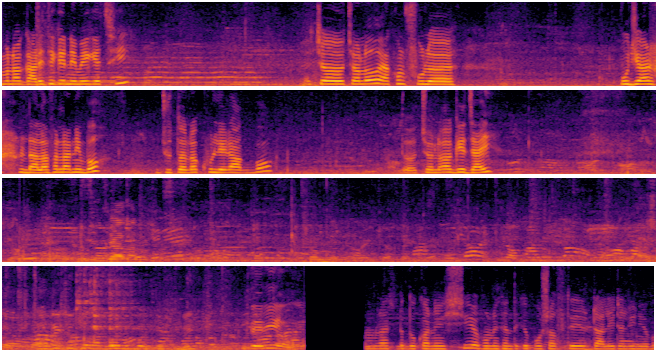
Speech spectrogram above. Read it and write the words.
আমরা গাড়ি থেকে নেমে গেছি। চলো এখন ফুল পূজার ডালা ফালা নিব, জুতোটা খুলে রাখব। তো চলো আগে যাই। আমরা একটা দোকানে এসেছি, এখন এখান থেকে প্রসাদের ডালি ডালি নেব।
